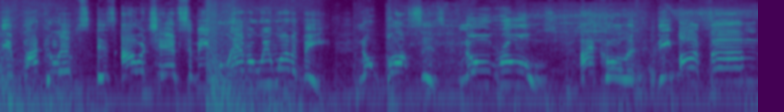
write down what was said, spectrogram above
The apocalypse is our chance to be whoever we want to be. No bosses, no rules. I call it the awesome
